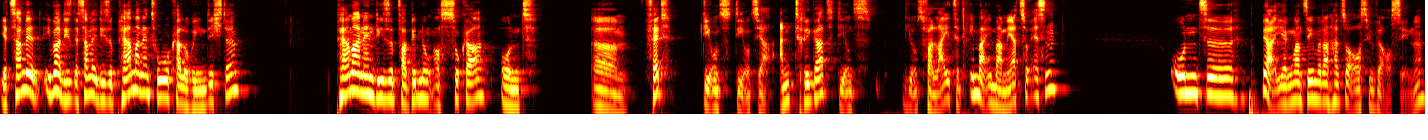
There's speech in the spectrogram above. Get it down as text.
Jetzt haben wir immer diese, jetzt haben wir diese permanent hohe Kaloriendichte, permanent diese Verbindung aus Zucker und ähm, Fett, die uns, die uns ja antriggert, die uns, die uns verleitet, immer, immer mehr zu essen. Und äh, ja, irgendwann sehen wir dann halt so aus, wie wir aussehen. Ne?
